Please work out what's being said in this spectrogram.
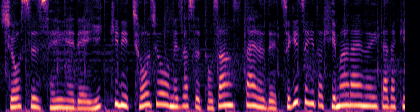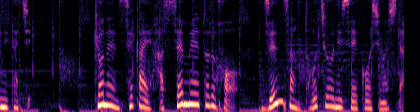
少数精鋭で一気に頂上を目指す登山スタイルで次々とヒマラヤの頂に立ち去年世界8000メートル峰全山登頂に成功しました。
